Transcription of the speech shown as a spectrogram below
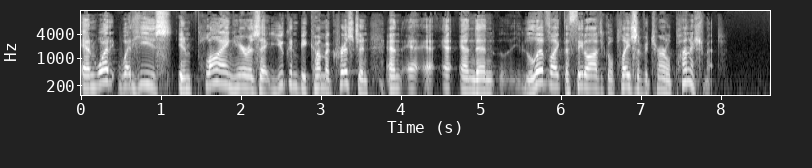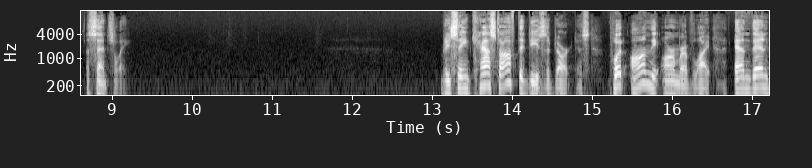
And what, what he's implying here is that you can become a Christian and, and then live like the theological place of eternal punishment, essentially. But he's saying, cast off the deeds of darkness, put on the armor of light. And then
